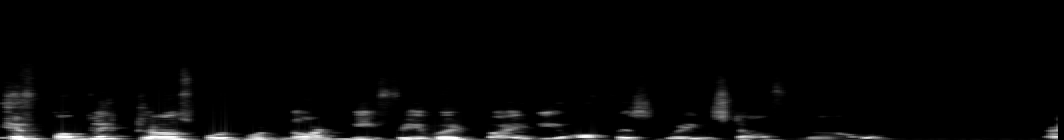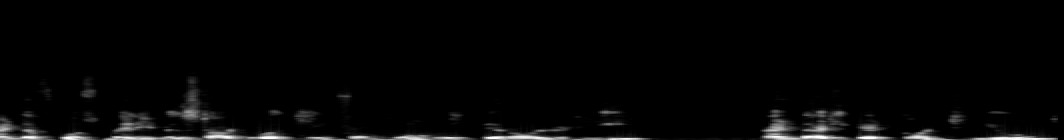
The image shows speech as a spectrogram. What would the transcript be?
If public transport would not be favored by the office going staff now, and of course, many will start working from home, which they're already, and that will get continued.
